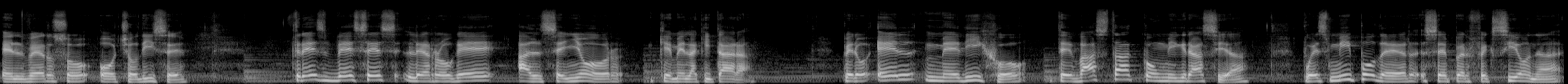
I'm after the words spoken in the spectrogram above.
el verso 8. Dice, tres veces le rogué al Señor que me la quitara, pero Él me dijo, te basta con mi gracia, pues mi poder se perfecciona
